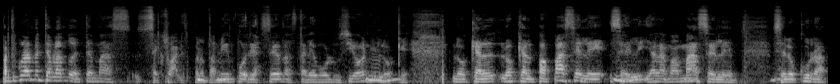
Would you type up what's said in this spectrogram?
particularmente hablando de temas sexuales, pero también podría ser hasta la evolución y lo que, lo que al, lo que al papá se le, se le, y a la mamá se le, se le ocurra.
